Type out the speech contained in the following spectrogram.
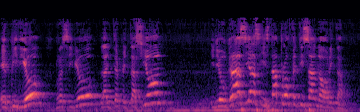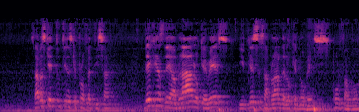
Él pidió, recibió la interpretación y dio gracias y está profetizando ahorita. ¿Sabes qué? Tú tienes que profetizar. Dejas de hablar lo que ves y empieces a hablar de lo que no ves. Por favor.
